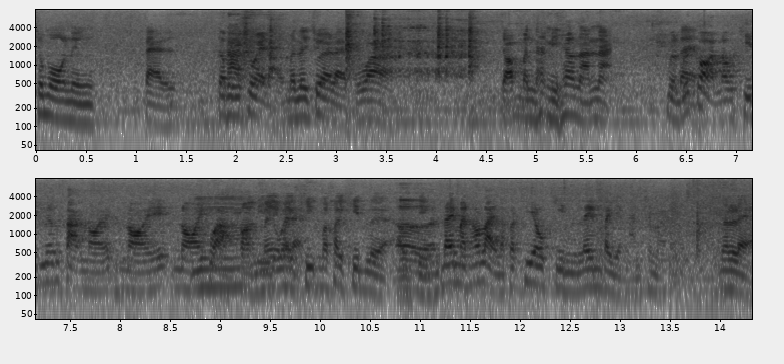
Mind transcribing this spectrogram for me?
ชั่วโมงหนึ่งแต่ก็ไม่ได้ช่วยอะไร ไม่ได้ช่วยอะไร เพราะว่าจ็อบมันมีเท่านั้นน่ะ เหมือนเมื่อก่อนเราคิดเรื่องตังค์น้อยน้อยน้อยกว่าตอนนี้ไม่ด้วยไม่แหละคิดไม่ค่อยคิดเลยอะเอเอาอจริงได้มาเท่าไหร่เราก็เที่ยวกินเล่นไปอย่างนั้นใช่ไหมนั่นแหละ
